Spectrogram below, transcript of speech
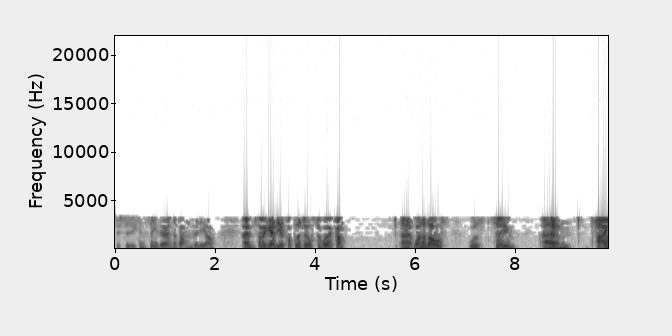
Just as you can see there in the bottom video. Um, so we gave you a couple of drills to work on. Uh, one of those was to um, tie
